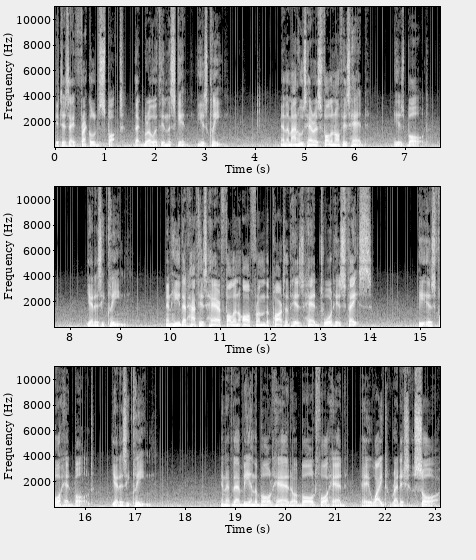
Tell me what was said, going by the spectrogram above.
it is a freckled spot that groweth in the skin, he is clean and the man whose hair has fallen off his head, he is bald. Yet is he clean. And he that hath his hair fallen off from the part of his head toward his face, he is forehead bald, yet is he clean. And if there be in the bald head or bald forehead a white reddish sore,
